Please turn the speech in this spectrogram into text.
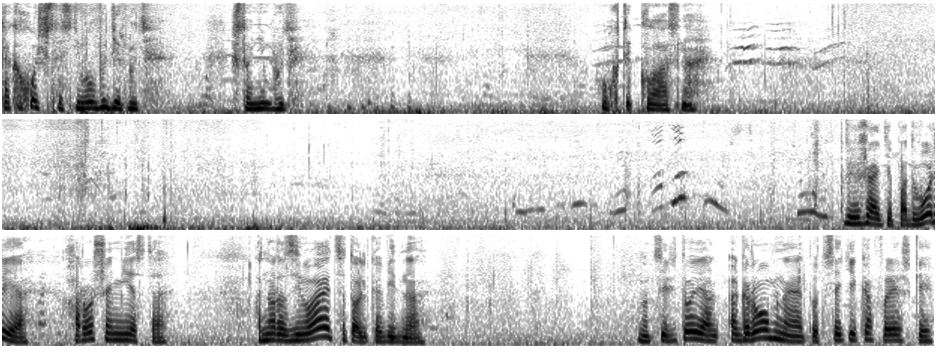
Так и хочется с него выдернуть что-нибудь. Ух ты, классно. Приезжайте подворье, хорошее место. Оно развивается только, видно. Но территория огромная, тут всякие кафешки.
